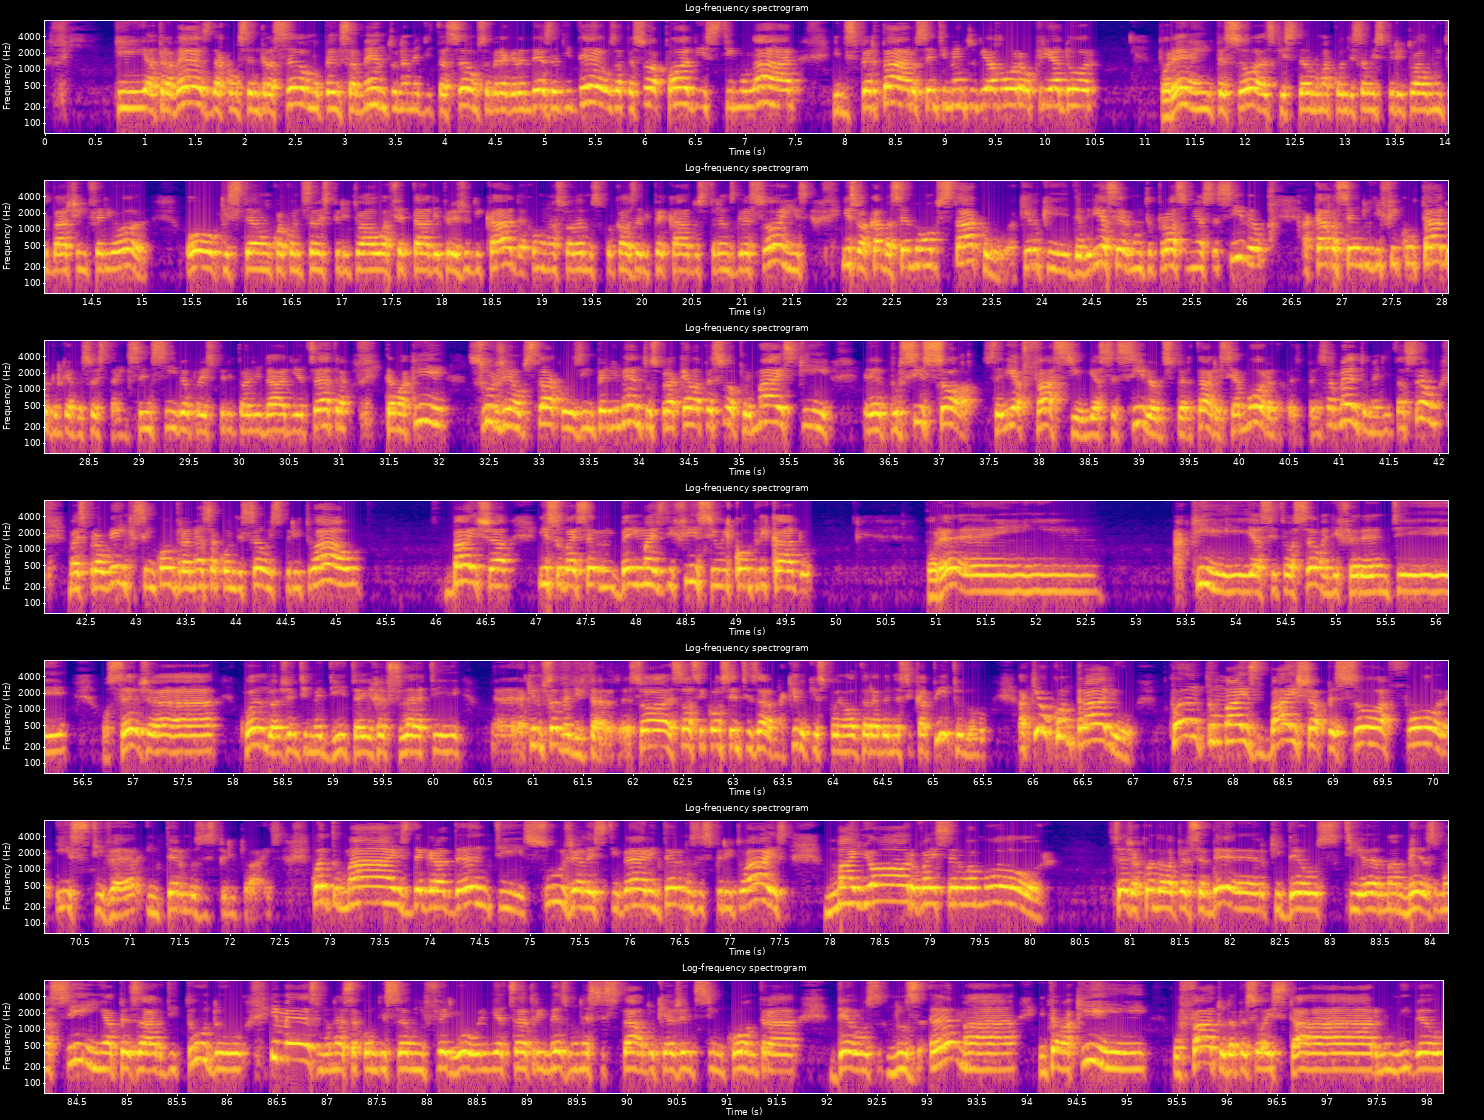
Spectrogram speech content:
que através da concentração no pensamento, na meditação sobre a grandeza de Deus, a pessoa pode estimular e despertar o sentimento de amor ao Criador. Porém, pessoas que estão numa condição espiritual muito baixa e inferior, ou que estão com a condição espiritual afetada e prejudicada, como nós falamos por causa de pecados, transgressões, isso acaba sendo um obstáculo. Aquilo que deveria ser muito próximo e acessível acaba sendo dificultado, porque a pessoa está insensível para a espiritualidade, etc. Então aqui surgem obstáculos, impedimentos para aquela pessoa, por mais que eh, por si só seria fácil e acessível despertar esse amor através do pensamento, meditação, mas para alguém que se encontra nessa condição espiritual, baixa, isso vai ser bem mais difícil e complicado. Porém, aqui a situação é diferente. Ou seja, quando a gente medita e reflete, eh, aqui não precisa meditar, é só, é só se conscientizar naquilo que expõe o Alter nesse capítulo. Aqui é o contrário. Quanto mais baixa a pessoa for e estiver em termos espirituais, quanto mais degradante, suja ela estiver em termos espirituais, maior vai ser o amor. Seja quando ela perceber que Deus te ama mesmo assim, apesar de tudo, e mesmo nessa condição inferior e etc, e mesmo nesse estado que a gente se encontra, Deus nos ama. Então aqui o fato da pessoa estar num nível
